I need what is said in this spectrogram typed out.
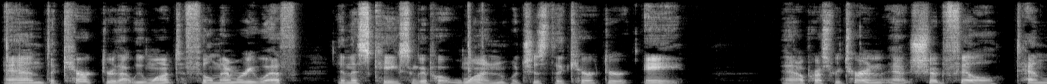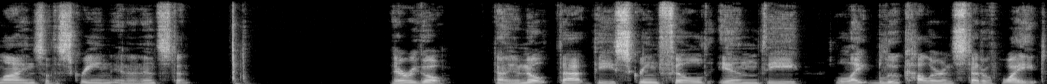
And the character that we want to fill memory with, in this case, I'm going to put 1, which is the character A. And I'll press return, and it should fill 10 lines of the screen in an instant. There we go. Now you note that the screen filled in the light blue color instead of white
